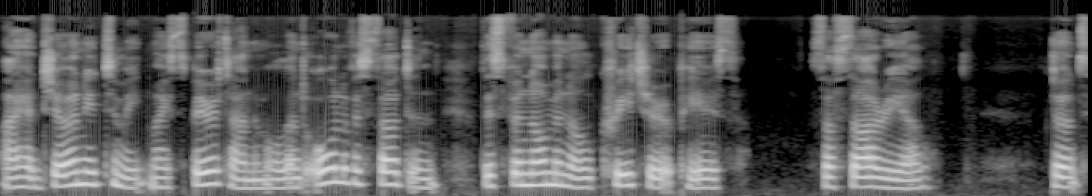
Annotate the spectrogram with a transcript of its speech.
I had journeyed to meet my spirit animal, and all of a sudden this phenomenal creature appears Sasariel. Don't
